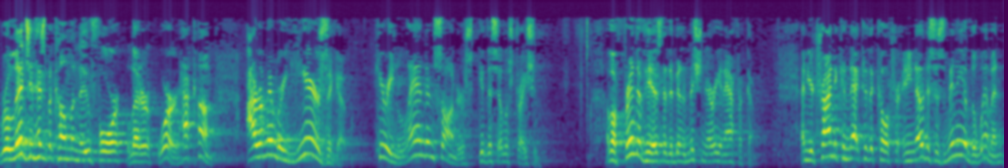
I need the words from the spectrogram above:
Religion has become a new four letter word. How come? I remember years ago hearing Landon Saunders give this illustration of a friend of his that had been a missionary in Africa. And you're trying to connect to the culture, and he notices many of the women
